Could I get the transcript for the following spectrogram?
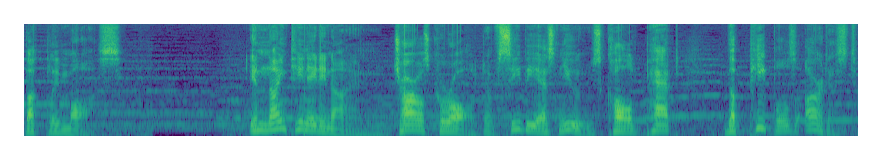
Buckley Moss. In 1989, Charles Kuralt of CBS News called Pat the people's artist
